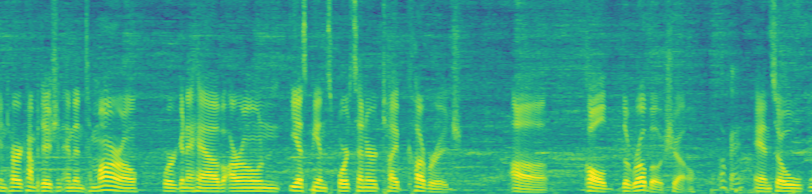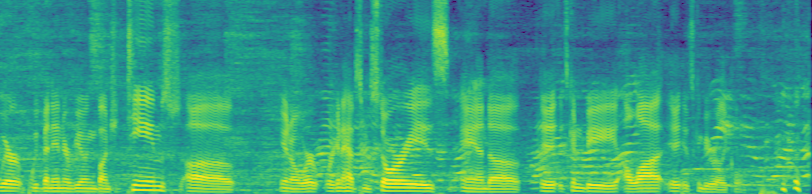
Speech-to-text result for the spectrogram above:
entire competition, and then tomorrow we're gonna have our own ESPN Sports Center type coverage uh, called the Robo Show. Okay. And so we're we've been interviewing a bunch of teams. Uh, you know, we're we're gonna have some stories, and uh, it, it's gonna be a lot. It, it's gonna be really cool.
